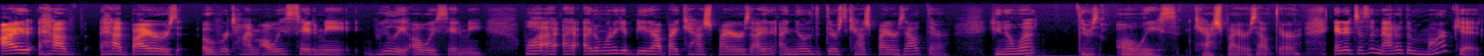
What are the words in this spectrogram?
I have had buyers over time always say to me, really always say to me, well, I, I don't want to get beat out by cash buyers. I, I know that there's cash buyers out there. You know what? There's always cash buyers out there. And it doesn't matter the market.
